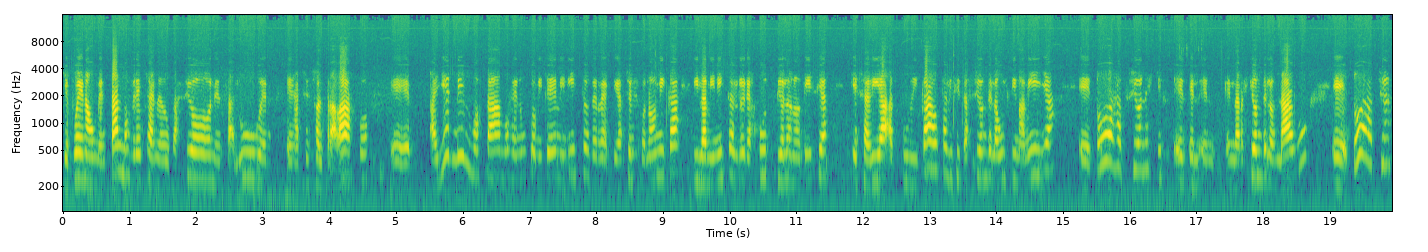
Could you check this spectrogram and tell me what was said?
que pueden aumentar las brechas en educación, en salud, en, acceso al trabajo. Eh, ayer mismo estábamos en un comité de ministros de reactivación económica y la ministra Gloria Hood dio la noticia que se había adjudicado esta licitación de la última milla eh, todas acciones que en, la región de los lagos, eh, todas acciones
